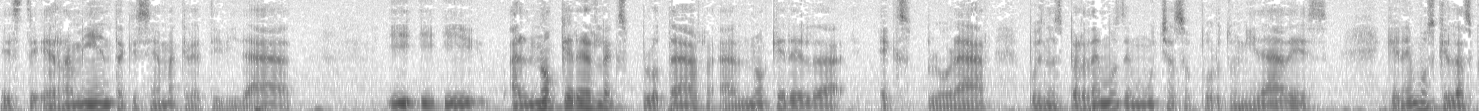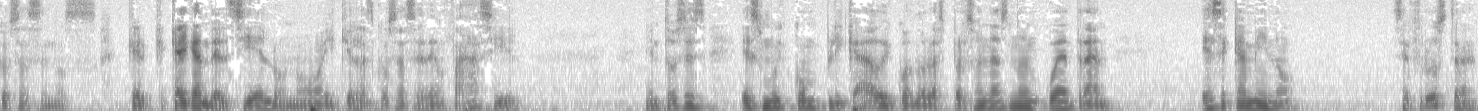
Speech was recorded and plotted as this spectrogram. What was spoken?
este, herramienta que se llama creatividad. Y, y, al no quererla explotar, al no quererla explorar, pues nos perdemos de muchas oportunidades. Queremos que las cosas se nos que caigan del cielo, ¿no? Y que las cosas se den fácil. Entonces es muy complicado y cuando las personas no encuentran ese camino, se frustran.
